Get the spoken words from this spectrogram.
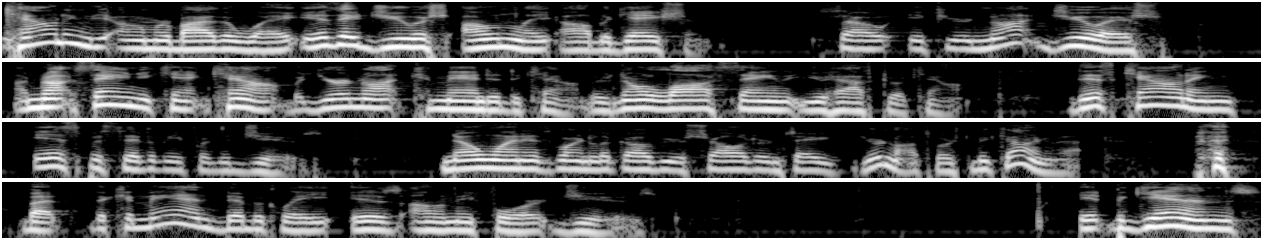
Counting the Omer, by the way, is a Jewish only obligation. So if you're not Jewish, I'm not saying you can't count, but you're not commanded to count. There's no law saying that you have to account. This counting is specifically for the Jews. No one is going to look over your shoulder and say, You're not supposed to be counting that. but the command biblically is only for Jews. It begins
